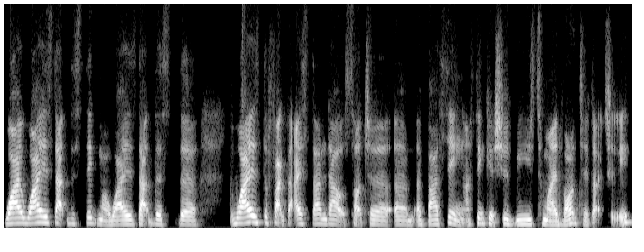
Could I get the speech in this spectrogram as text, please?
why why is that the stigma? Why is that this the why is the fact that I stand out such a um, a bad thing? I think it should be used to my advantage. Actually.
